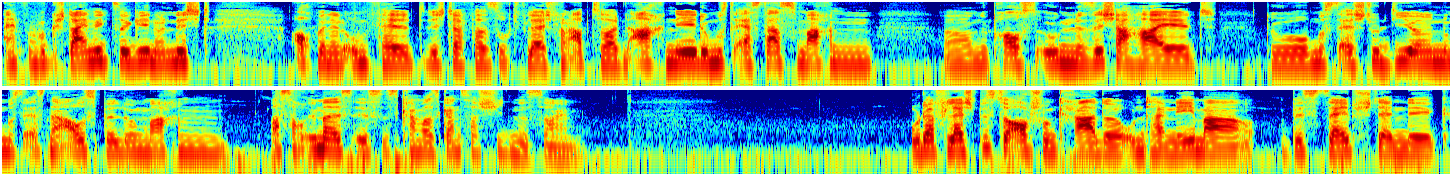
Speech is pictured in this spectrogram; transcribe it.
einfach wirklich deinen Weg zu gehen und nicht, auch wenn dein Umfeld dich da versucht, vielleicht von abzuhalten, ach nee, du musst erst das machen, du brauchst irgendeine Sicherheit, du musst erst studieren, du musst erst eine Ausbildung machen, was auch immer es ist, es kann was ganz Verschiedenes sein. Oder vielleicht bist du auch schon gerade Unternehmer, bist selbstständig,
